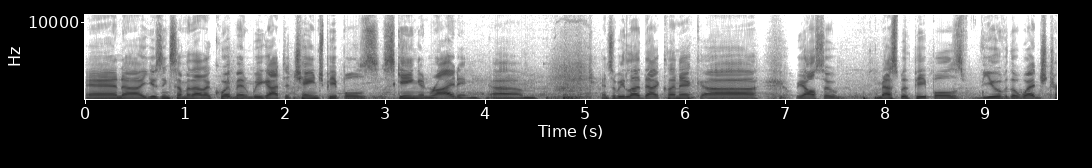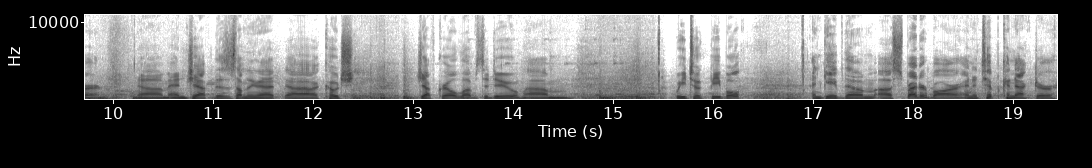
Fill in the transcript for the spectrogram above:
and uh, using some of that equipment we got to change people's skiing and riding. Um, and so we led that clinic. Uh, we also messed with people's view of the wedge turn. Um, and jeff this is something that uh, coach jeff Grill loves to do. Um, we took people and gave them a spreader bar and a tip connector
